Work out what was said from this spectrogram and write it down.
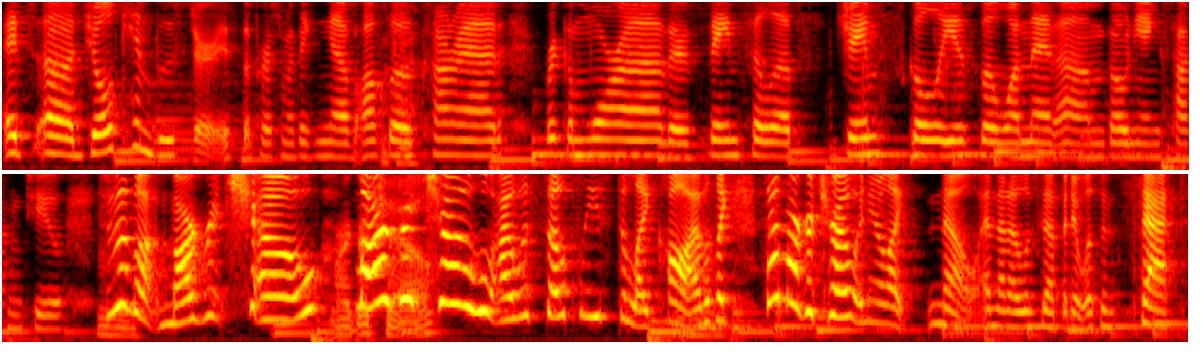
It's uh, Joel Kim Booster is the person we're thinking of. Also Okay. Conrad Ricamora. There's Zane Phillips. James Scully is the one that um, Bowen Yang's talking to. Is Mhm. about Margaret Cho. Margaret Margaret Cho. Cho, who I was so pleased to like call. I was like, "Is that Margaret Cho?" And you're like, "No." And then I looked up, and it was in fact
